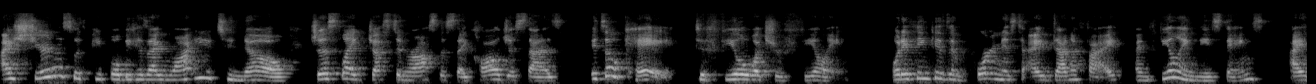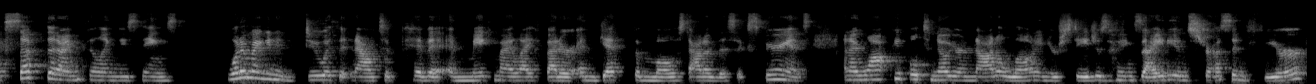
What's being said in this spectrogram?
I share this with people because I want you to know, just like Justin Ross, the psychologist, says, it's okay to feel what you're feeling what I think is important is to identify I'm feeling these things. I accept that I'm feeling these things. What am I going to do with it now to pivot and make my life better and get the most out of this experience? And I want people to know you're not alone in your stages of anxiety and stress and fear.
